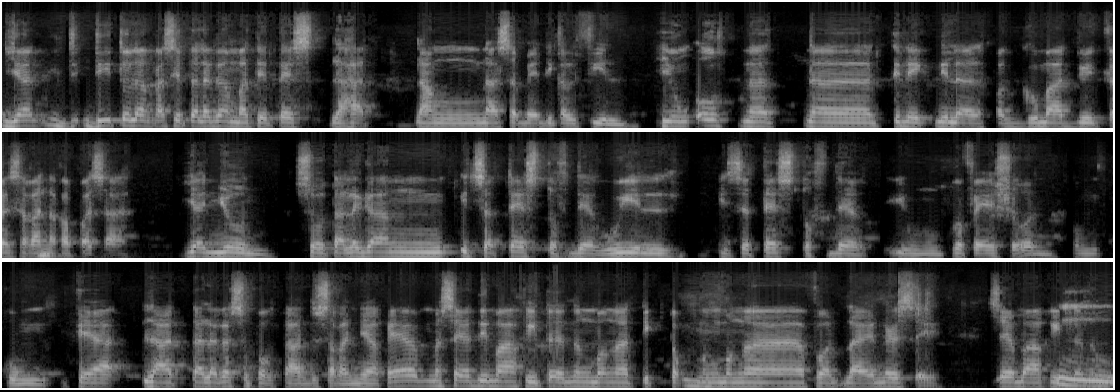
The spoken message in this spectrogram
yan, dito lang kasi talaga matitest lahat ng nasa medical field. Yung oath na, na tinake nila pag graduate ka sa nakapasa, yan yun. So talagang it's a test of their will, it's a test of their yung profession. Kung, kung, kaya lahat talaga suportado sa kanya. Kaya masaya din makakita ng mga TikTok ng mga frontliners eh. Masaya makakita Mm. nung,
